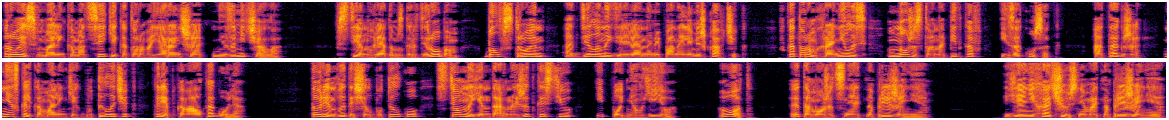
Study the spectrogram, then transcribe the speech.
роясь в маленьком отсеке, которого я раньше не замечала. В стену рядом с гардеробом был встроен отделанный деревянными панелями шкафчик, в котором хранилось множество напитков и закусок, а также несколько маленьких бутылочек крепкого алкоголя. Торин вытащил бутылку с темной янтарной жидкостью и поднял ее. «Вот, это может снять напряжение». «Я не хочу снимать напряжение»,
